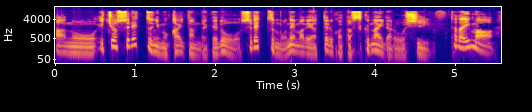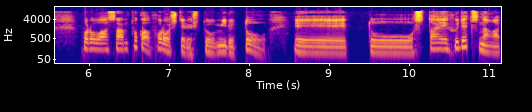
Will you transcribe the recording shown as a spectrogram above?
あの、一応スレッズにも書いたんだけど、スレッズもね、まだやってる方少ないだろうし、ただ今、フォロワーさんとかフォローしてる人を見ると、えーっと、スタイフで繋がっ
